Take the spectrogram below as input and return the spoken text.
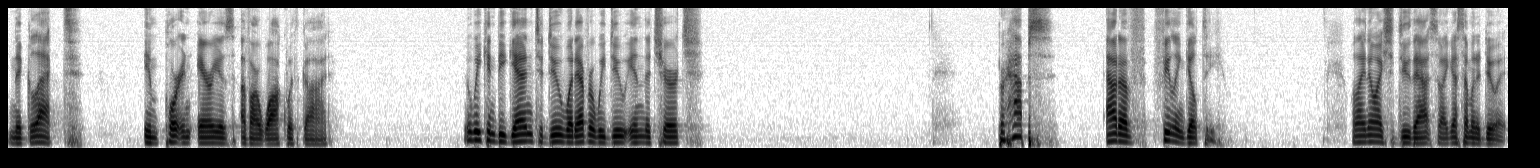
neglect important areas of our walk with God. We can begin to do whatever we do in the church. Perhaps out of feeling guilty. Well, I know I should do that, so I guess I'm going to do it.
